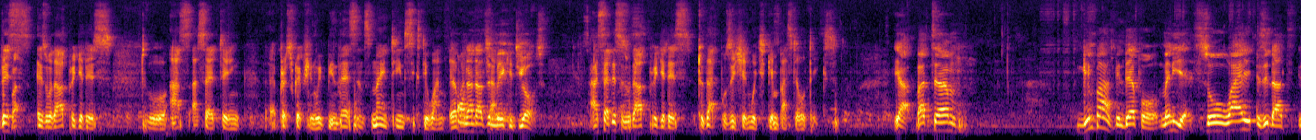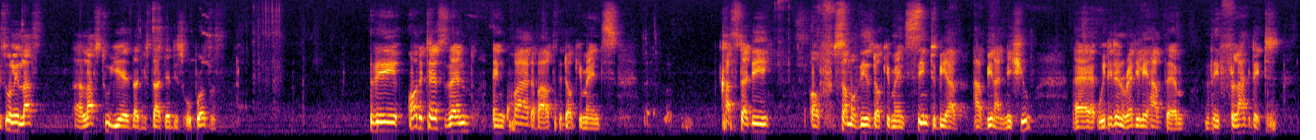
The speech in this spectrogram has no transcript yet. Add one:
This is without prejudice to us asserting uh, prescription. We've been there since 1961. Yeah, but that doesn't make it yours. I said this is without prejudice to that position which GIMPA still takes. Yeah, but um, GIMPA has been there for many years. So why is it that it's only last uh, last two years that you started this whole process? The auditors then inquired about the documents. Custody of some of these documents seemed to be have, have been an issue. Uh, we didn't readily have them. They flagged it,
